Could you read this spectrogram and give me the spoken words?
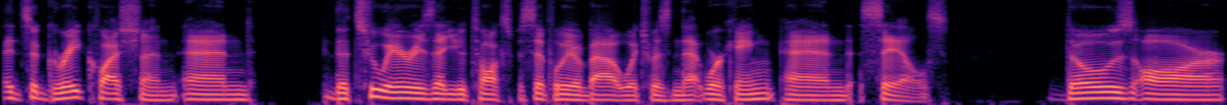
It's a great question. And the two areas that you talked specifically about, which was networking and sales, those are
